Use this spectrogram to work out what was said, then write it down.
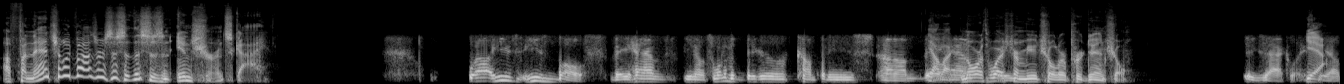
A financial advisor? Is this, this is an insurance guy. Well, he's he's both. They have, you know, it's one of the bigger companies. Um, yeah, like Northwestern a, Mutual or Prudential. Exactly. Yeah. yeah.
